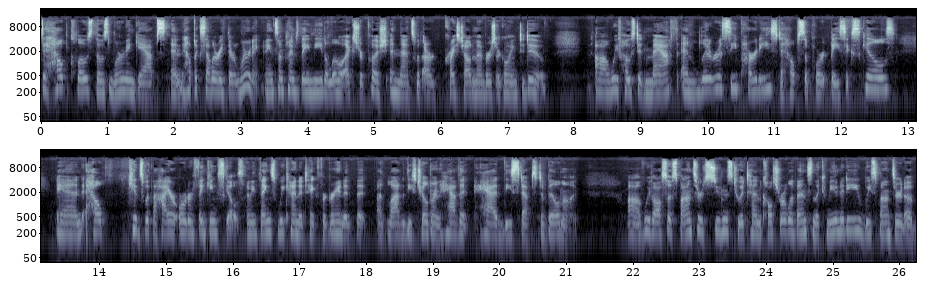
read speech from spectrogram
to help close those learning gaps and help accelerate their learning. I mean, sometimes they need a little extra push, and that's what our Christ Child members are going to do. Uh, we've hosted math and literacy parties to help support basic skills and help kids with the higher order thinking skills. I mean, things we kind of take for granted that a lot of these children haven't had these steps to build on. Uh, we've also sponsored students to attend cultural events in the community. We sponsored a,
